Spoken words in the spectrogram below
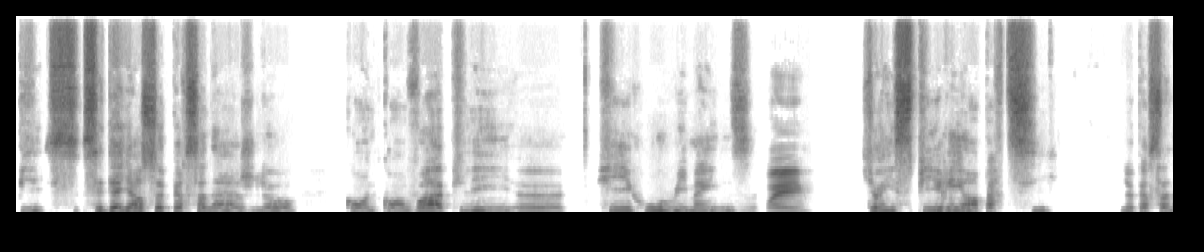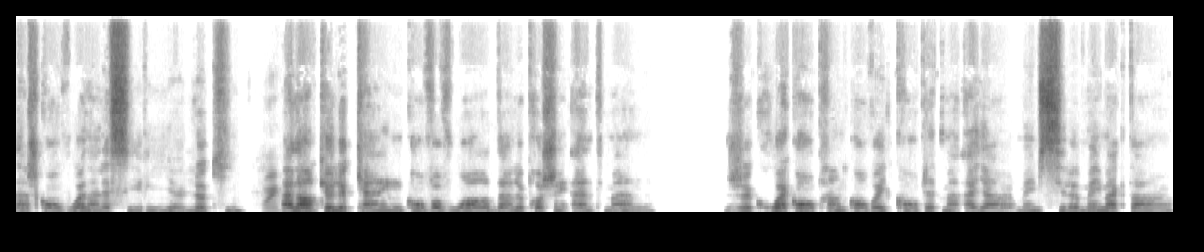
Puis c'est d'ailleurs ce personnage-là qu'on qu'on va appeler euh, He Who Remains, Ouais. qui a inspiré en partie le personnage qu'on voit dans la série euh, Loki, alors que le Kang qu'on va voir dans le prochain Ant-Man je crois comprendre qu'on va être complètement ailleurs. Même si c'est le même acteur,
